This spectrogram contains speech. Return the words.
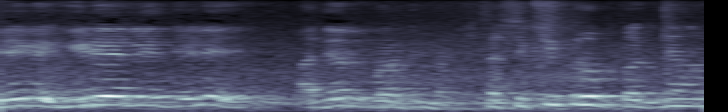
ಬೇಗ ಈಡೇರಲಿ ಅಂತ ಹೇಳಿ ಅದೇ ಪ್ರಾರ್ಥನೆ ಮಾಡ್ತಾರೆ. ಶಿಕ್ಷಕರು ಪ್ರಜ್ಞಾವಂತ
